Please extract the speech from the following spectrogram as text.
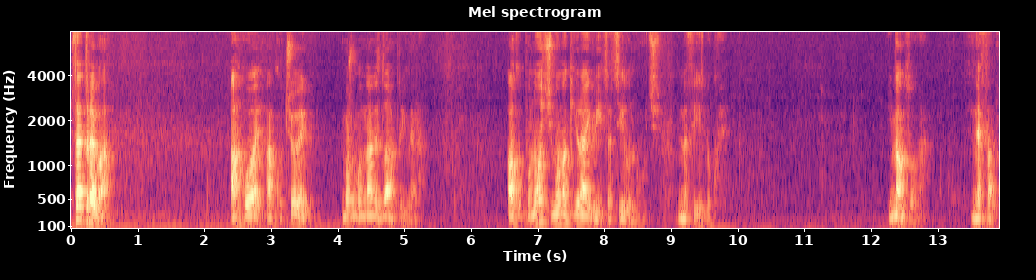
Šta treba? Ako, je, ako čovjek, možemo navesti dva primjera. Ako po noći momak igra igrica cijelu noć na Facebooku je. Ima li toga? Ne fali.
